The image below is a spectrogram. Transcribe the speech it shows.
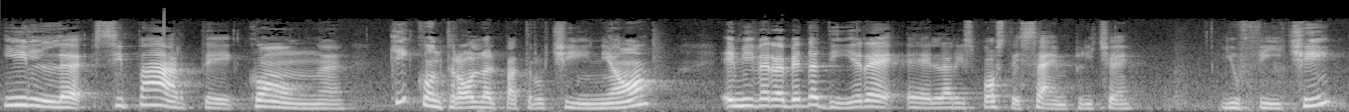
il, si parte con chi controlla il patrocinio e mi verrebbe da dire eh, la risposta è semplice, gli uffici,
